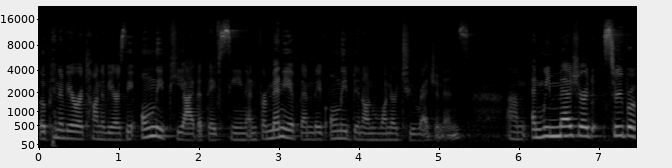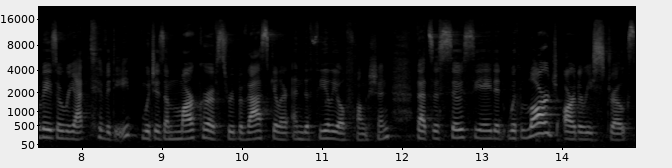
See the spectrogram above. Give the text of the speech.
lopinavir, ritonavir is the only PI that they've seen. And for many of them, they've only been on one or two regimens. Um, and we measured cerebrovasoreactivity, which is a marker of cerebrovascular endothelial function that's associated with large artery strokes,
